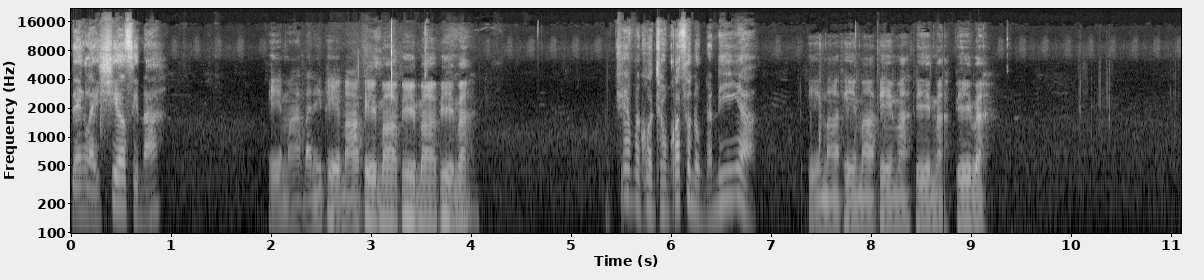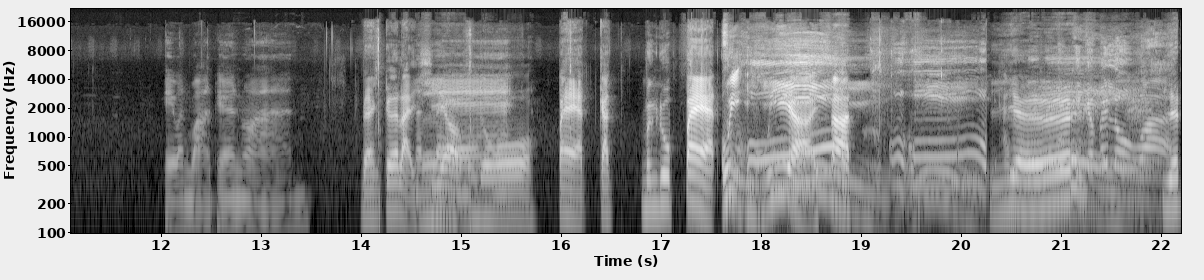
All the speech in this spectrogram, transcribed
แดงไหลเชี่ยวสินะเพมาตอนนี้เพมาเพมาเพมาเพมาเที่ยเป็นคนชมก็สนุกนะเนี่ยเพมาเพมาเพมาเพมาเพมาเพหวานหวานเพหวานหวาน แบงเกอร์ไหลเชี่ยวนั่มึนงแหละดูแปดกัด มึงดูแปดอุ้ยไอ้เหี้ยไอ้สัตว์ โอ้โหเย้ย ยังไม่ลงว่ะเย็ด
